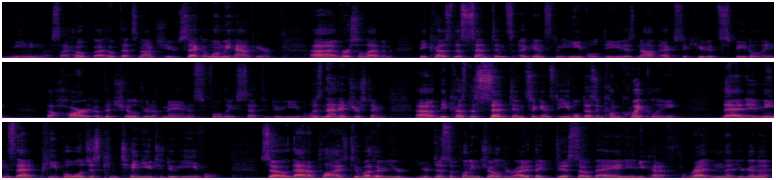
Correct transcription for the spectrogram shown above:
meaningless. I hope, I hope that's not you. Second one we have here, uh, verse 11. Because the sentence against an evil deed is not executed speedily, the heart of the children of man is fully set to do evil. Isn't that interesting? Uh, because the sentence against evil doesn't come quickly, then it means that people will just continue to do evil. So that applies to whether you're, you're disciplining children, right? If they disobey and you, and you kind of threaten that you're going to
